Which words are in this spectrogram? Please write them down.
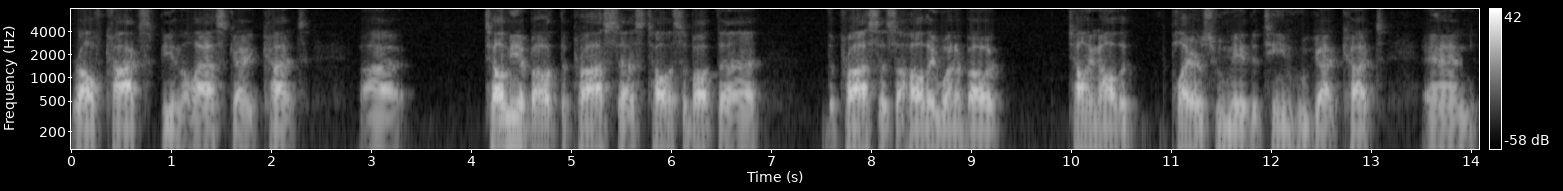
Ralph Cox being the last guy cut. Uh, tell me about the process. Tell us about the the process of how they went about telling all the players who made the team who got cut, and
